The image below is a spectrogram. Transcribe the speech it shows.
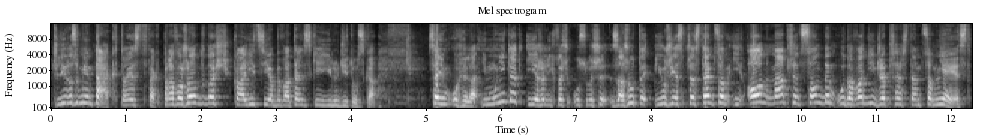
czyli rozumiem tak, to jest tak, praworządność Koalicji Obywatelskiej i ludzi Tuska. Sejm uchyla immunitet i jeżeli ktoś usłyszy zarzuty, już jest przestępcą i on ma przed sądem udowodnić, że przestępcą nie jest.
